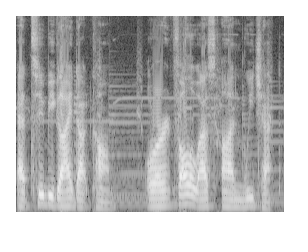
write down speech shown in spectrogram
at tubeguy.com or follow us on WeChat.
